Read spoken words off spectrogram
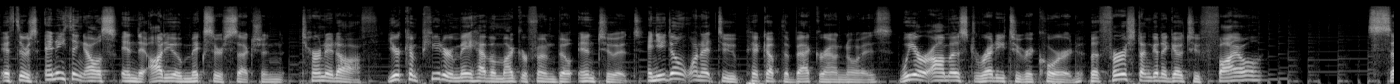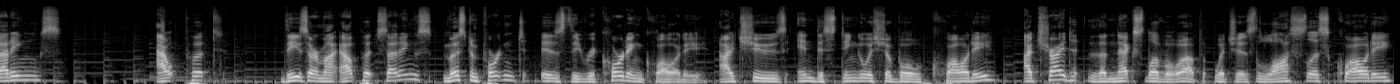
if there's anything else in the audio mixer section, turn it off. Your computer may have a microphone built into it, and you don't want it to pick up the background noise. We are almost ready to record, but first I'm going to go to File, Settings, Output, these are my output settings. Most important is the recording quality. I choose indistinguishable quality. I tried the next level up, which is lossless quality,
